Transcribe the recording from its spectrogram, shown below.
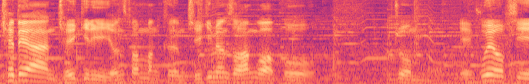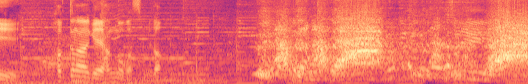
최대한 저희끼리 연습한 만큼 즐기면서 한 것 같고 좀 예, 후회 없이 화끈하게 한 것 같습니다.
